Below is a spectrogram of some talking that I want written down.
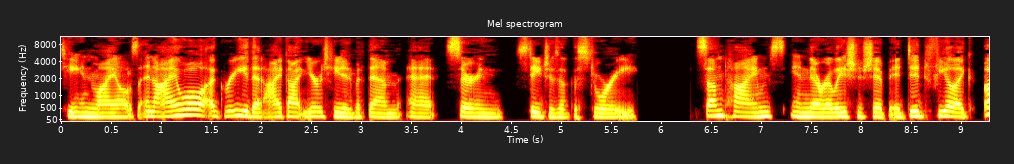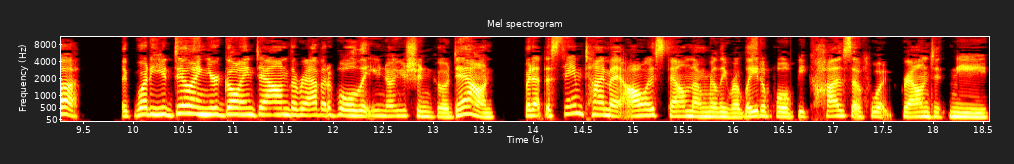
Teen Miles. And I will agree that I got irritated with them at certain stages of the story. Sometimes in their relationship, it did feel like, ugh, like, what are you doing? You're going down the rabbit hole that you know you shouldn't go down. But at the same time, I always found them really relatable because of what grounded me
